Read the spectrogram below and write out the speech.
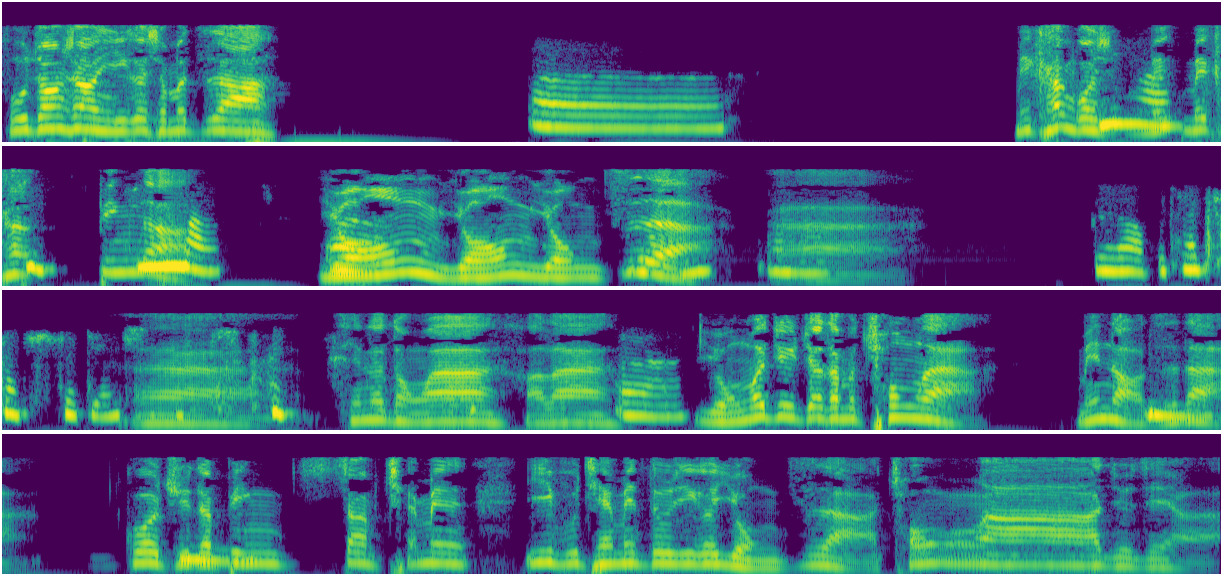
服装上一个什么字啊？呃，没看过，没没看是兵兵啊？吗？勇勇勇字啊嗯啊不太看这电视。啊，听得懂啊？好了，嗯勇嘛就叫他们冲啊，没脑子的。过去的兵上前面衣服前面都是一个勇字啊，冲啊，就这样啊，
